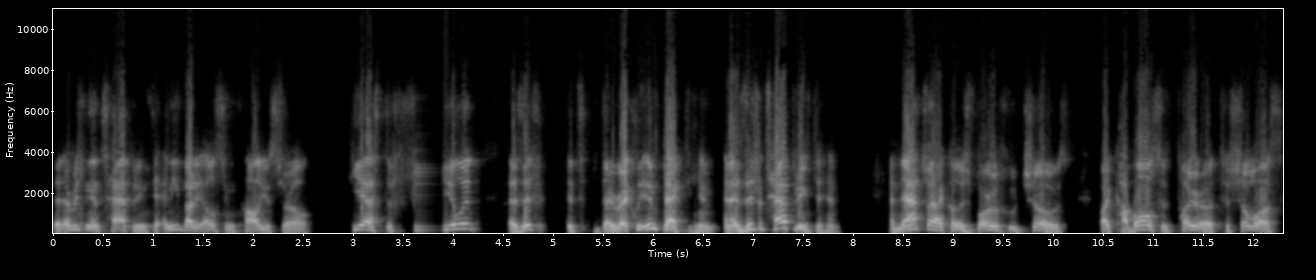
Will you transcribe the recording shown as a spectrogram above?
that everything that's happening to anybody else in Klal Yisrael, he has to feel it as if it's directly impacting him and as if it's happening to him. And that's why HaKadosh Baruch Hu chose by Kabbalah Torah to show us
